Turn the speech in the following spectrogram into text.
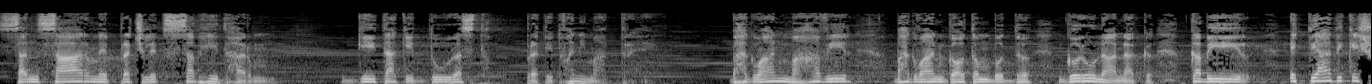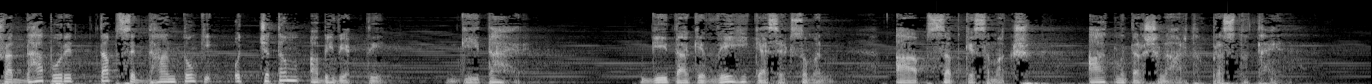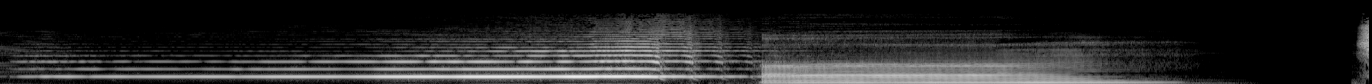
संसार में प्रचलित सभी धर्म गीता की दूरस्थ प्रतिध्वनि मात्र है। भगवान महावीर, भगवान गौतम बुद्ध, गुरु नानक, कबीर इत्यादि के श्रद्धापूरित तप सिद्धांतों की उच्चतम अभिव्यक्ति गीता है। गीता के वे ही कैसेट सुमन आप सबके समक्ष आत्मदर्शनार्थ प्रस्तुत हैं।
